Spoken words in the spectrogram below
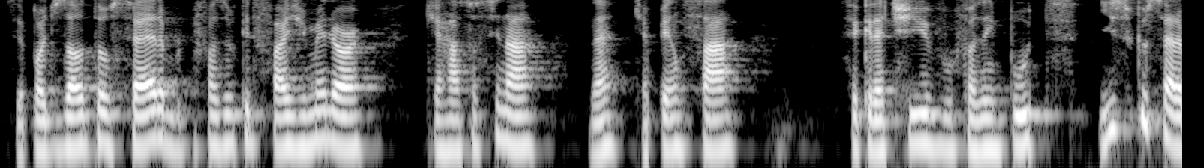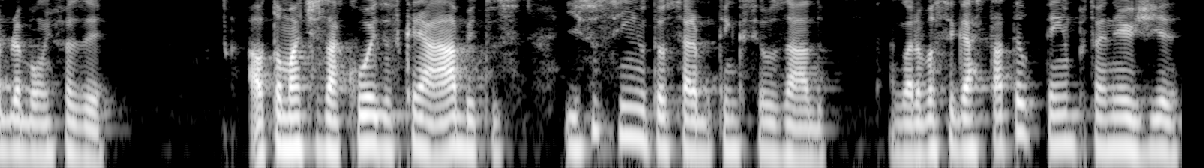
Você pode usar o teu cérebro para fazer o que ele faz de melhor, que é raciocinar, né? Que é pensar, ser criativo, fazer inputs. Isso que o cérebro é bom em fazer. Automatizar coisas, criar hábitos. Isso sim o teu cérebro tem que ser usado. Agora você gastar teu tempo, tua energia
